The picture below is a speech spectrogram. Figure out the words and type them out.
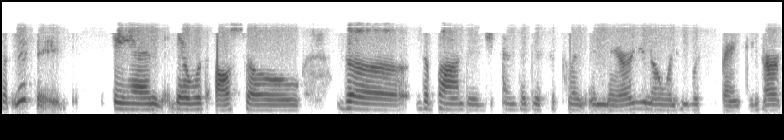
submissive. And there was also the the bondage and the discipline in there, you know, when he was spanking her.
